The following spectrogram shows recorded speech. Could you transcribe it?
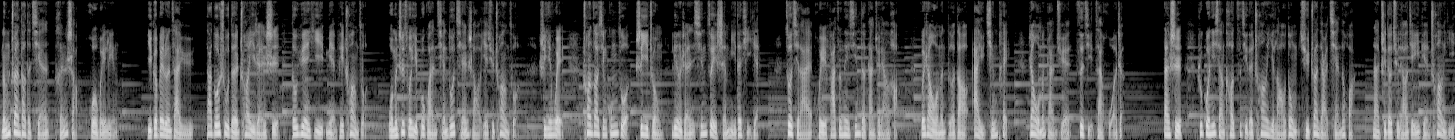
能赚到的钱很少或为零。一个悖论在于，大多数的创意人士都愿意免费创作。我们之所以不管钱多钱少也去创作，是因为创造性工作是一种令人心醉神迷的体验，做起来会发自内心的感觉良好，会让我们得到爱与钦佩，让我们感觉自己在活着。但是，如果你想靠自己的创意劳动去赚点钱的话，那值得去了解一点创意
